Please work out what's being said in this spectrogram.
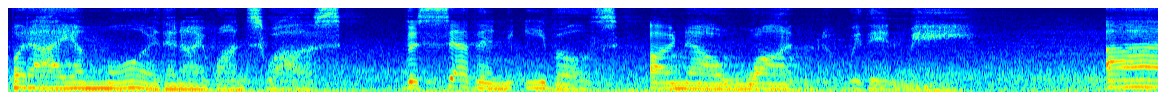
But I am more than I once was. The seven evils are now one within me. I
